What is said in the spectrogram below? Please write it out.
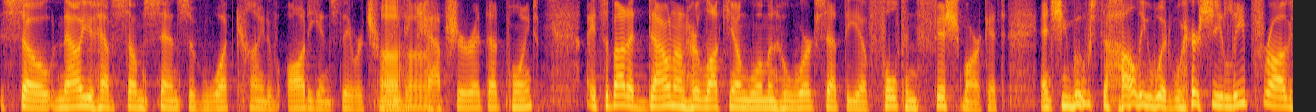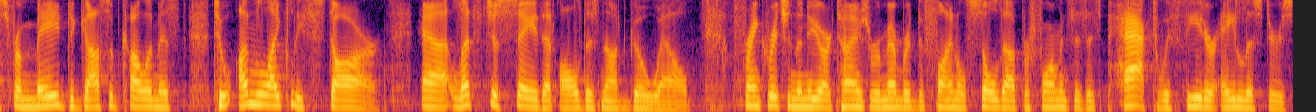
so now you have some sense of what kind of audience they were trying to capture at that point. It's about a down on her luck young woman who works at the uh, Fulton Fish Market, and she moves to Hollywood where she leapfrogs from maid to gossip columnist to unlikely star. Uh, let's just say that all does not go well. Frank Rich in the New York Times remembered the final sold out performances as packed with theater A-listers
